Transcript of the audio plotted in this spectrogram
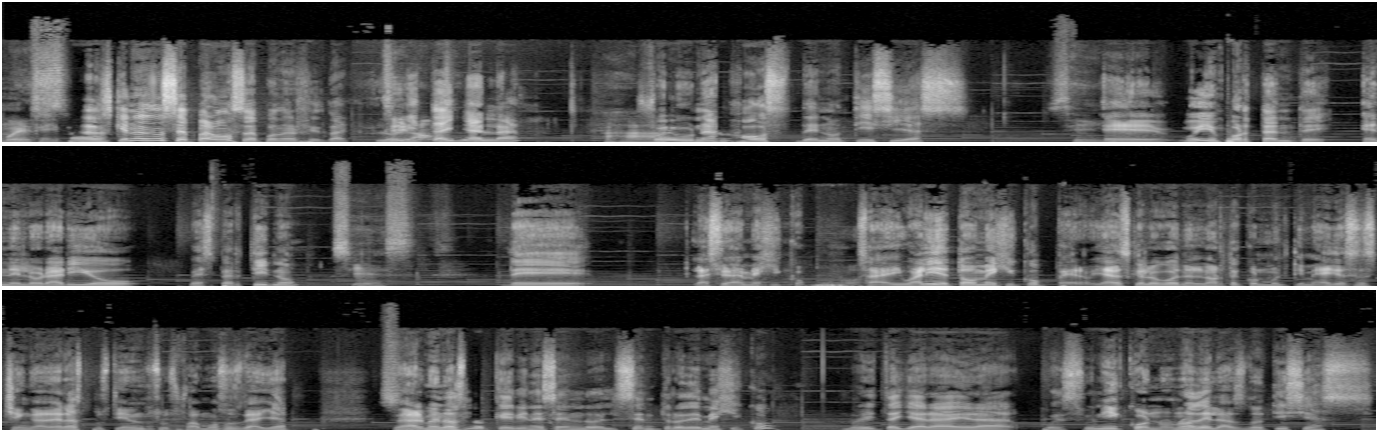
Pues. Para los que no sepan, vamos a poner feedback. Lolita Ayala fue una host de noticias eh, muy importante en el horario vespertino. Así es. De la Ciudad de México. O sea, igual y de todo México, pero ya ves que luego en el norte con multimedia, esas chingaderas, pues tienen sus famosos de allá. Pero al menos lo que viene siendo el centro de México, Lolita Yara era pues un icono, ¿no? De las noticias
